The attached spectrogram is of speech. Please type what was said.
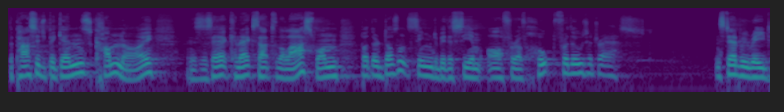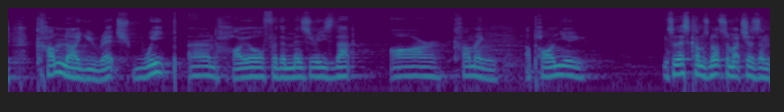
The passage begins, Come now. As I say, it connects that to the last one, but there doesn't seem to be the same offer of hope for those addressed. Instead, we read, Come now, you rich, weep and howl for the miseries that are coming upon you. And so this comes not so much as an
